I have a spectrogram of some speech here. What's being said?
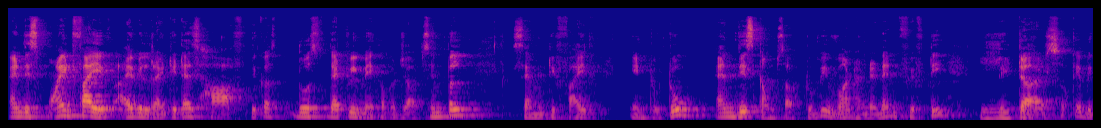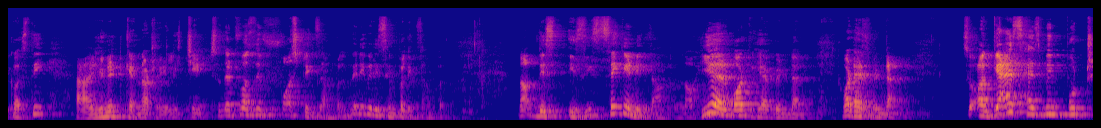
and this 0.5 I will write it as half because those that will make our job simple. 75 into 2 and this comes out to be 150 liters okay? Because the uh, unit cannot really change. So that was the first example very very simple example. Now this is the second example. Now here what we have been done what has been done so a gas has been put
